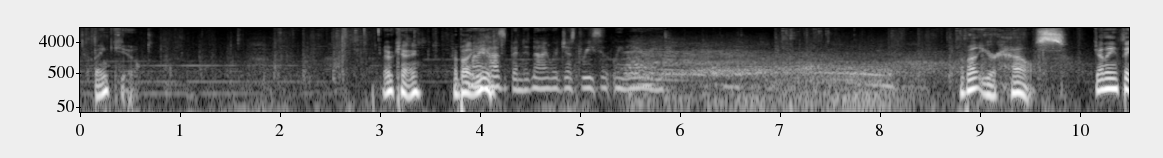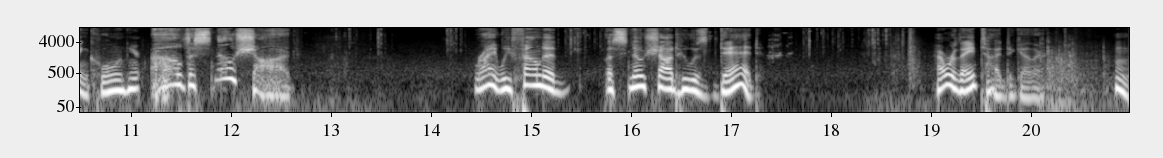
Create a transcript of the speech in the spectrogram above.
Thank you. Okay. How about My you? husband and I were just recently married. How about your house? Got anything cool in here? Oh, the snow shod. Right, we found a a snow shod who was dead. How were they tied together? Hmm.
